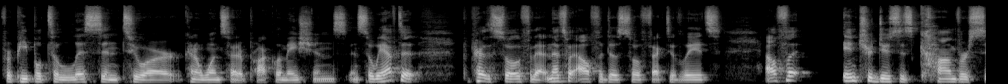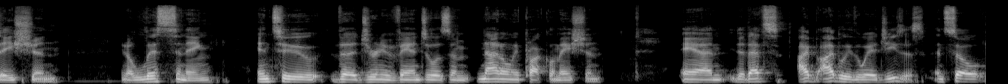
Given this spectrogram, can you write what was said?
for people to listen to our kind of one-sided proclamations, and so we have to prepare the soil for that. And that's what Alpha does so effectively. It's Alpha introduces conversation, you know, listening into the journey of evangelism, not only proclamation. And that's I, I believe the way of Jesus. And so,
